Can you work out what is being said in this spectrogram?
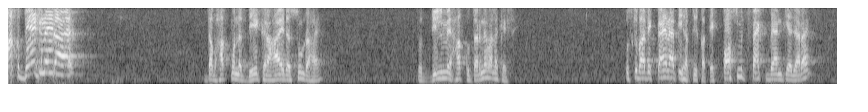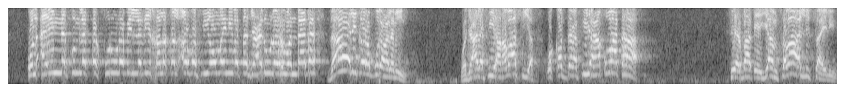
حق دیکھ نہیں رہا ہے۔ جب حق کو نہ دیکھ رہا ہے، نہ سن رہا ہے، تو دل میں حق اترنے والا کیسے؟ اس کے بعد ایک کائناتی حقیقت، ایک کاسمک فیکٹ بیان کیا جا رہا ہے۔ قل اینکم لتکفرون بالذی خلق الارض فی یومین وتجعلون له اندادا ذلک رب العالمین وجعل فيها رواسي وقدر فيها اقواتها في اربعه ايام سواء للسائلين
